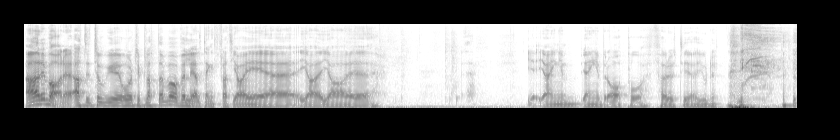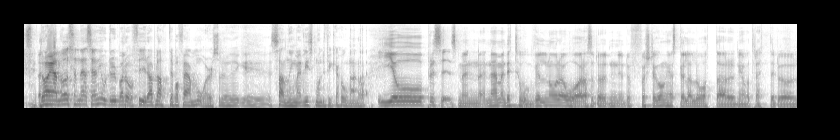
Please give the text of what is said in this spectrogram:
Ja det var det. Att det tog år till platta var väl helt enkelt för att jag är... Jag, jag, är- jag, jag, är, ingen, jag är ingen bra på förut det jag gjorde. Du har ändå, sen, sen gjorde du bara då fyra plattor på fem år, så det är sanning med viss modifikation ändå. Jo, precis. Men, nej, men det tog väl några år. Alltså då, då första gången jag spelade låtar när jag var 30, då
